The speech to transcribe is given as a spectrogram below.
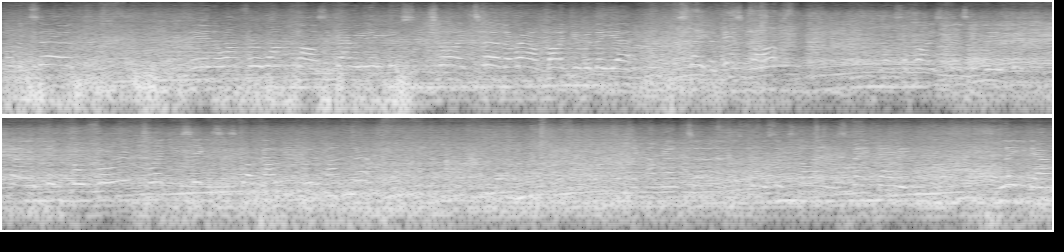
time on the turn. In a 141 car, so Gary Lee looks to try and turn around, mind you, with the uh, state of his car. Not surprising that's going to be a bit uh, difficult for him. 26 has got going with a puncher. They come round the turn, and 469 has met Gary Lee down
